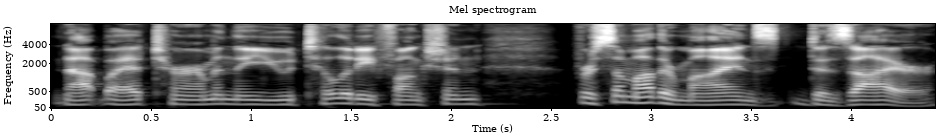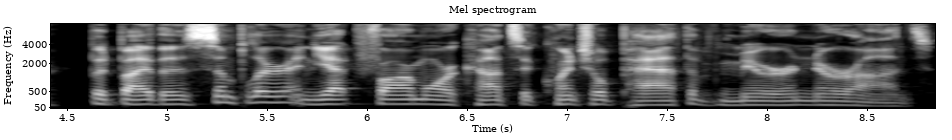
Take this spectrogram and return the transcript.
not by a term in the utility function, for some other mind's desire, but by the simpler and yet far more consequential path of mirror neurons,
